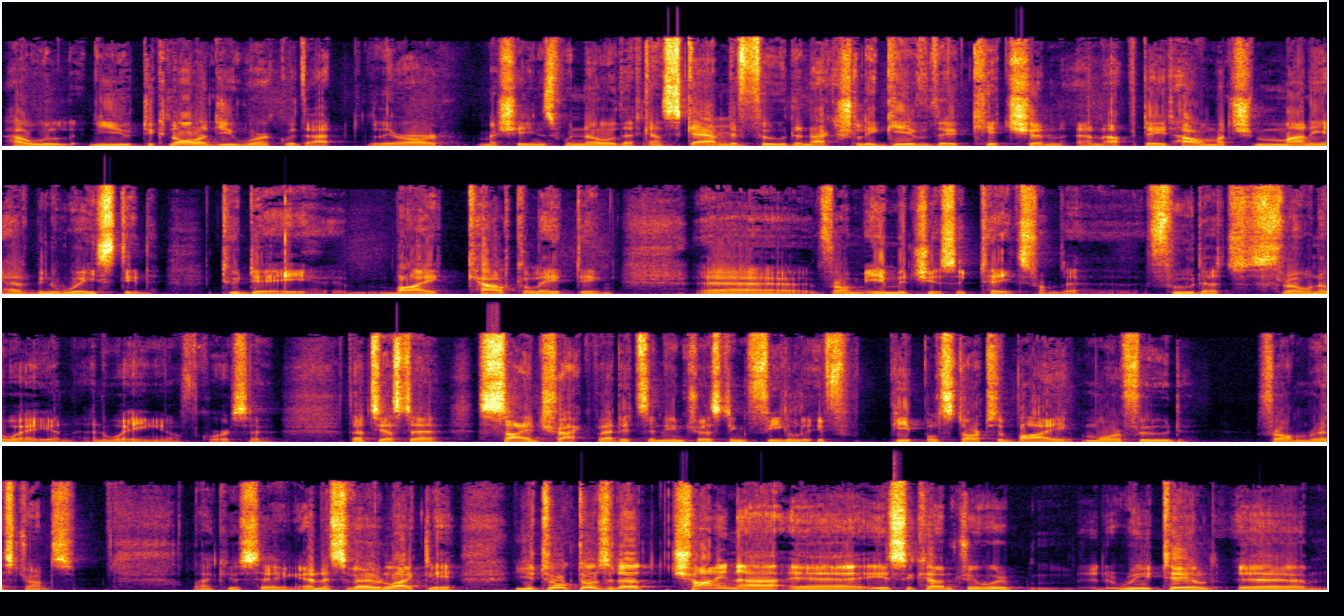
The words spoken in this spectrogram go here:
how will new technology work with that. There are machines we know that can scan the food and actually give the kitchen an update how much money has been wasted today by calculating uh, from images it takes from the food that's thrown away and, and weighing, of course. so that's just a sidetrack, but it's an interesting field if people start to buy more food from restaurants, like you're saying, and it's very likely. You talked also that China uh, is a country where retail um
